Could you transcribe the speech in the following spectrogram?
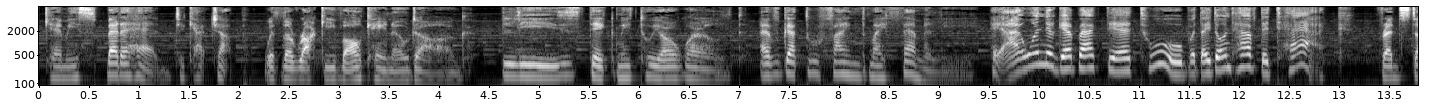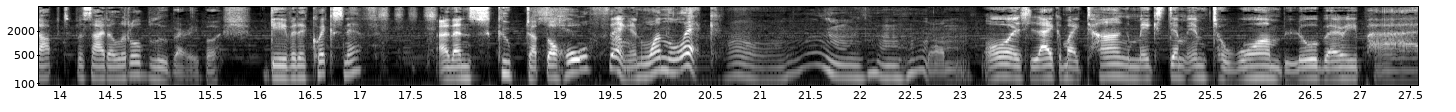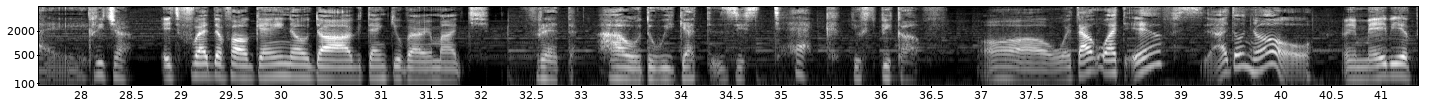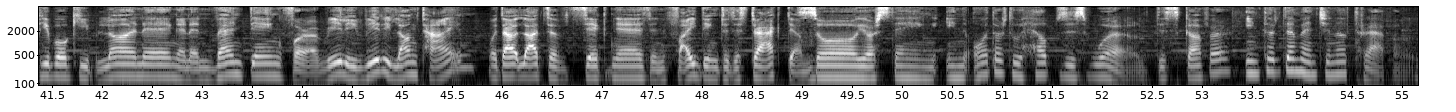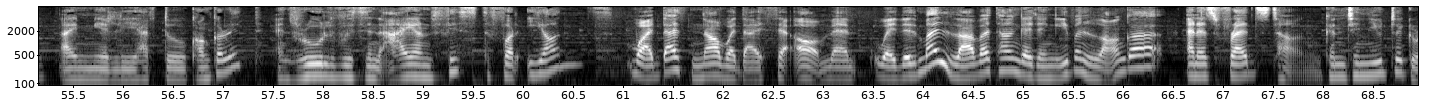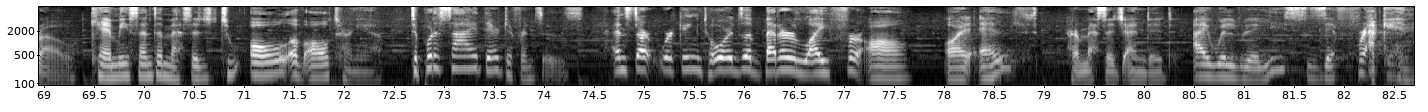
Cammy sped ahead to catch up with the rocky volcano dog. Please take me to your world. I've got to find my family. Hey, I want to get back there too, but I don't have the tack. Fred stopped beside a little blueberry bush, gave it a quick sniff, and then scooped up the whole thing in one lick. Oh, it's like my tongue makes them into warm blueberry pie. Creature, it's Fred the volcano dog. Thank you very much. Fred, how do we get this tech you speak of? Oh, without what ifs? I don't know. I mean, maybe if people keep learning and inventing for a really, really long time without lots of sickness and fighting to distract them. So you're saying in order to help this world discover interdimensional travel, I merely have to conquer it and rule with an iron fist for eons? What? That's not what I said. Oh man, wait, is my lava tongue getting even longer? And as Fred's tongue continued to grow, Cammy sent a message to all of Alternia to put aside their differences and start working towards a better life for all. Or else, her message ended, I will release the Fracken.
